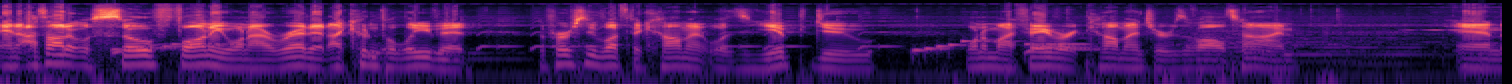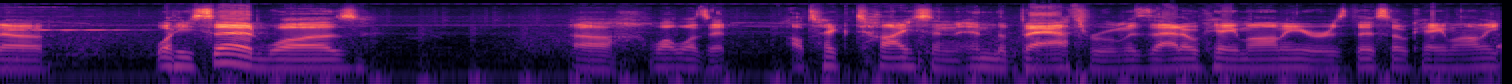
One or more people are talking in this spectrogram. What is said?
And I thought it was so funny when I read it, I couldn't believe it. The person who left the comment was Yipdu, one of my favorite commenters of all time. And, uh, what he said was, uh, what was it? I'll take Tyson in the bathroom. Is that okay, Mommy, or is this okay, Mommy?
